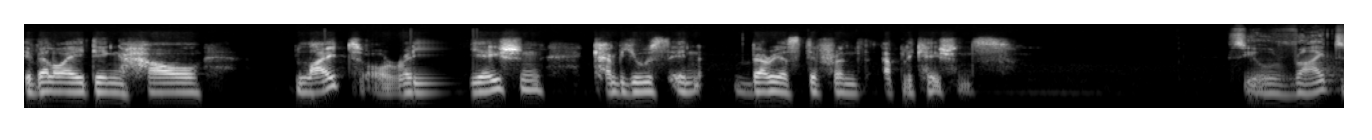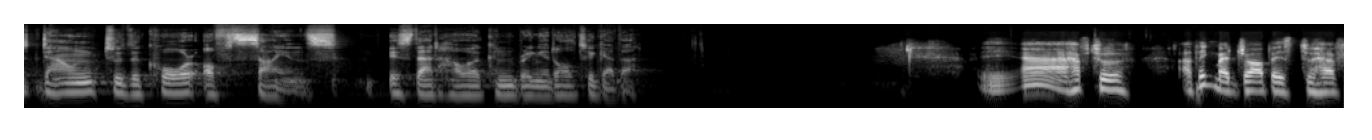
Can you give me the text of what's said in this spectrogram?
evaluating how light or radiation can be used in various different applications. So you write down to the core of science. Is that how I can bring it all together? Yeah, I have to. I think my job is to have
